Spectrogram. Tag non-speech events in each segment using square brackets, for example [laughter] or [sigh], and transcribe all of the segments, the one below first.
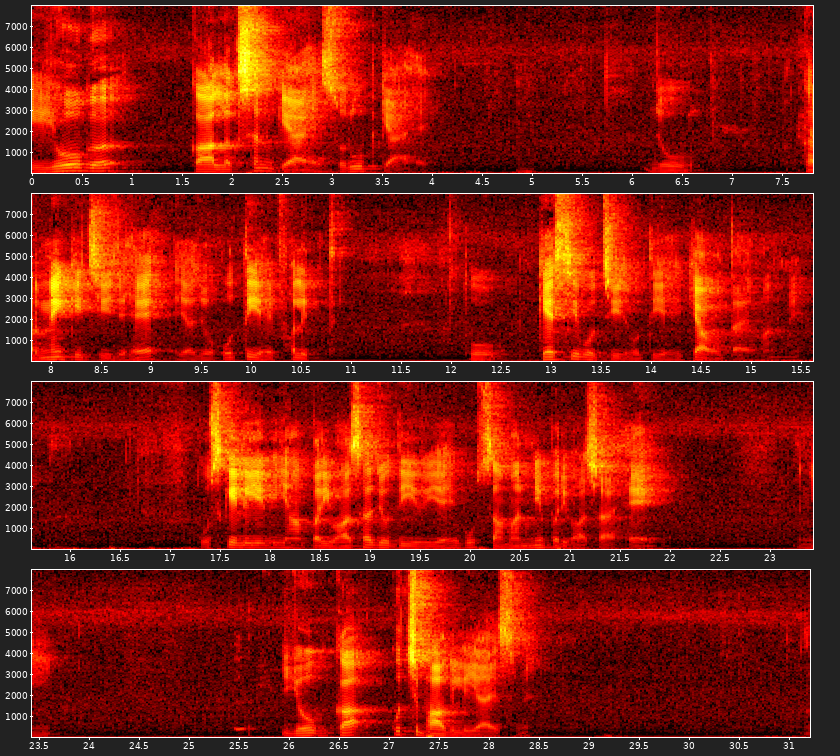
कि योग का लक्षण क्या है, स्वरूप क्या है? जो करने की चीज़ है या जो होती है फलित तो कैसी वो चीज़ होती है, क्या होता है मन में? तो उसके लिए भी यहाँ परिभाषा जो दी हुई है, वो सामान्य परिभाषा है। यानी योग का कुछ भाग लिया है इसमें।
